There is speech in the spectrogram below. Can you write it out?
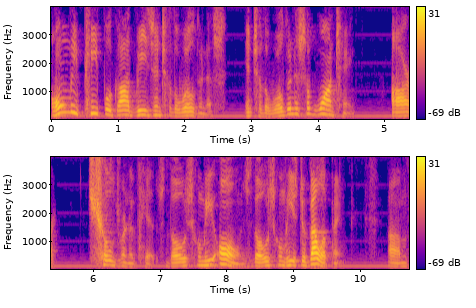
only people God leads into the wilderness, into the wilderness of wanting, are children of His, those whom He owns, those whom He's developing. Um,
